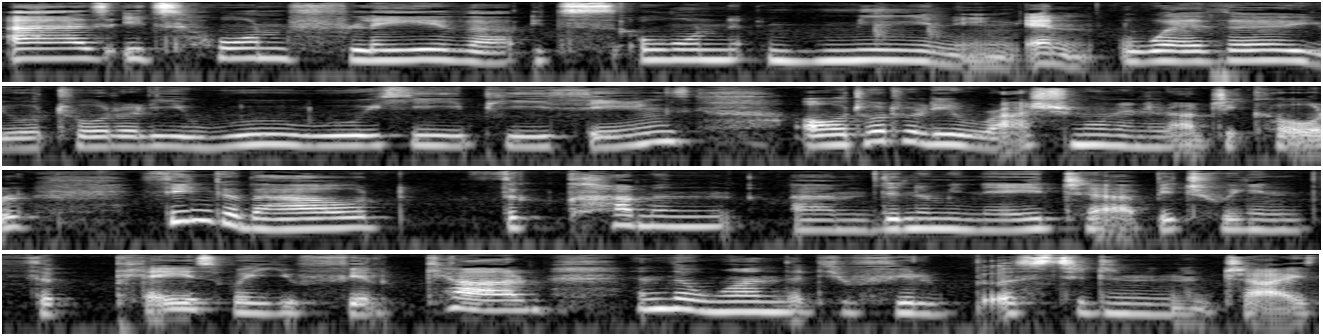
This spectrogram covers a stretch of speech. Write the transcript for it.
has its own flavor, its own meaning, and whether you're totally woo woo hippie things or totally rational and logical, think about the common um, denominator between the place where you feel calm and the one that you feel busted and energized.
